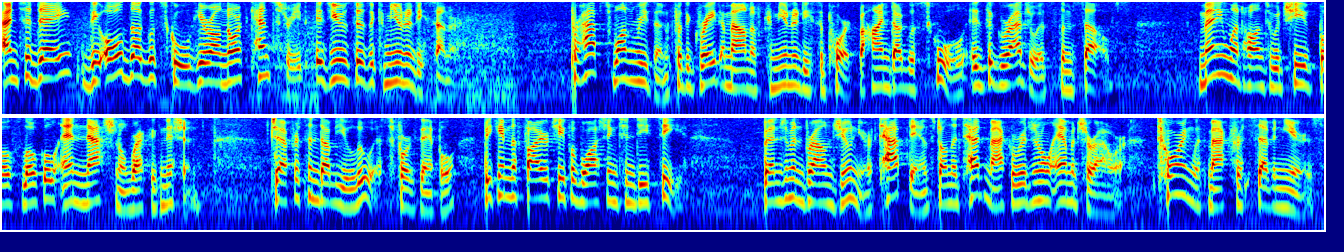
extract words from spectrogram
and today, the old Douglass School here on North Kent Street is used as a community center. Perhaps one reason for the great amount of community support behind Douglass School is the graduates themselves. Many went on to achieve both local and national recognition. Jefferson W. Lewis, for example, became the fire chief of Washington, D.C. Benjamin Brown Jr. tap danced on the Ted Mack Original Amateur Hour, touring with Mack for seven years.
